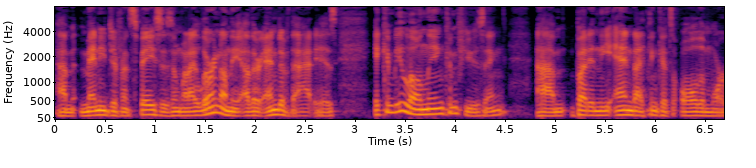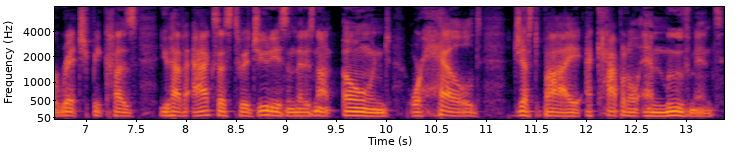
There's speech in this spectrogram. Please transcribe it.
um, many different spaces. And what I learned on the other end of that is it can be lonely and confusing, um, but in the end, I think it's all the more rich because you have access to a Judaism that is not owned or held just by a capital M movement,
